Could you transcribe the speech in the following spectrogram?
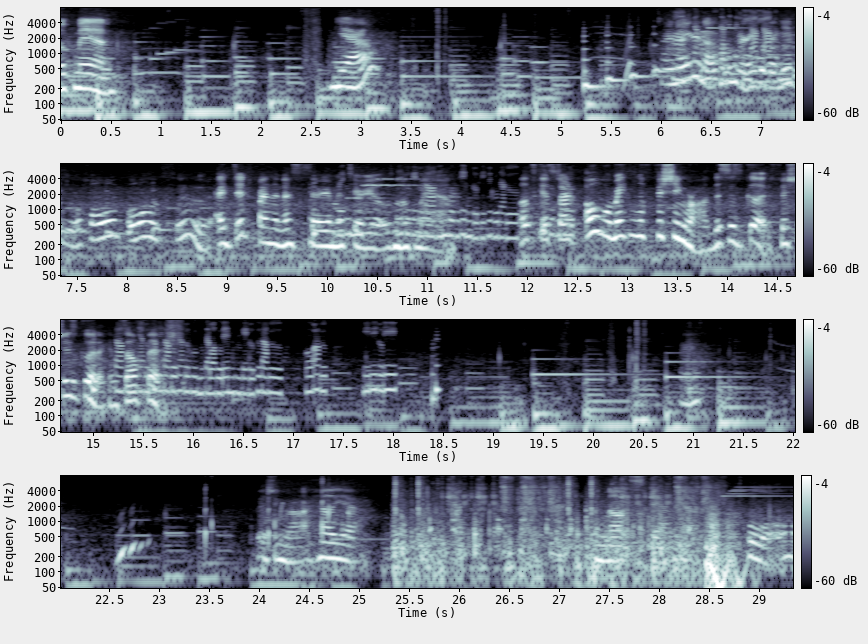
Nook Man. Yeah? I know you're not hungry, but I gave you a whole bowl of food. I did find the necessary materials, Nook Man. Let's get started. Oh, we're making a fishing rod. This is good. Fish is good. I can sell fish. Okay. Fishing rod. Hell yeah. Not spam yet. Cool.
